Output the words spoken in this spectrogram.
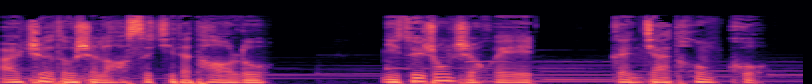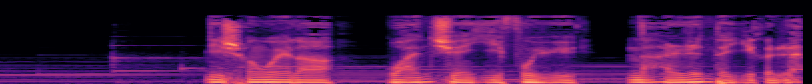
而这都是老司机的套路，你最终只会更加痛苦。你成为了完全依附于男人的一个人。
